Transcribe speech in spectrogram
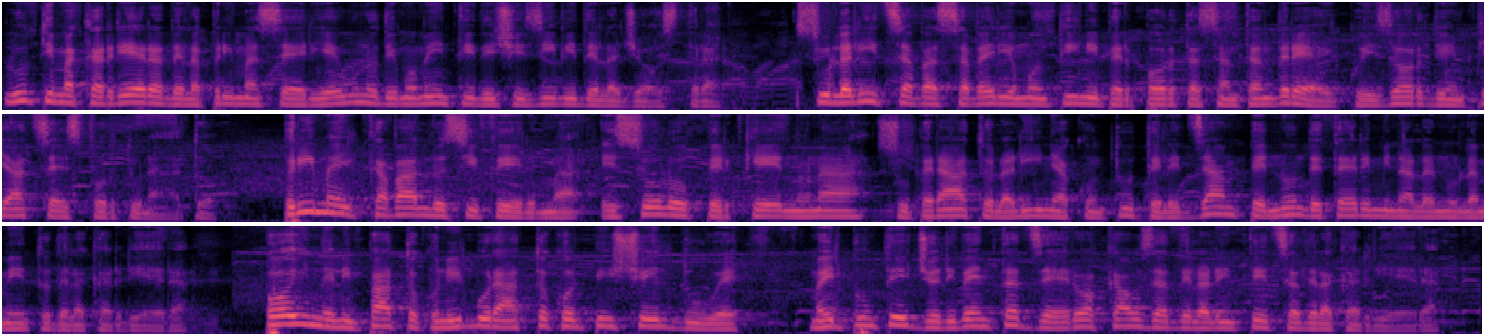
L'ultima carriera della prima serie è uno dei momenti decisivi della giostra. Sulla lizza va Saverio Montini per Porta Sant'Andrea, il cui esordio in piazza è sfortunato. Prima il cavallo si ferma e solo perché non ha superato la linea con tutte le zampe non determina l'annullamento della carriera. Poi nell'impatto con il buratto colpisce il 2, ma il punteggio diventa 0 a causa della lentezza della carriera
